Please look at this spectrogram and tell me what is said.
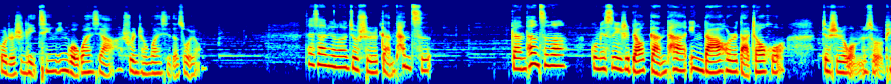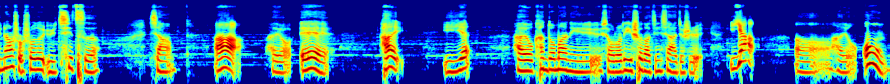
或者是理清因果关系啊、顺承关系的作用。再下面呢，就是感叹词。感叹词呢？顾名思义是表感叹、应答或者打招呼，就是我们所平常所说的语气词，像啊，还有哎、嗨、咦，还有看动漫里小萝莉受到惊吓就是呀，嗯，还有嗯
